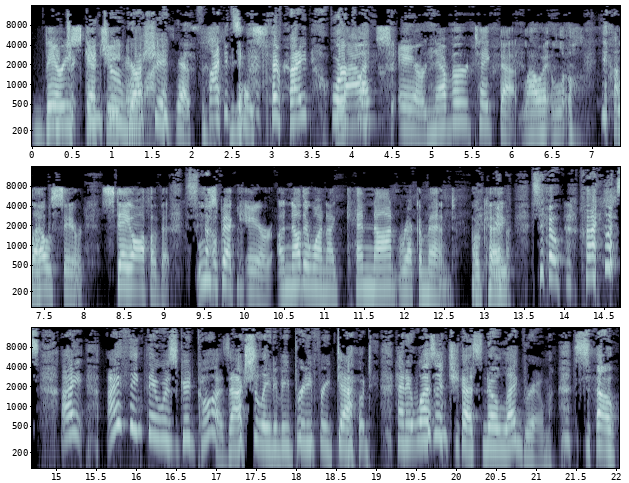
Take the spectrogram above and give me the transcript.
Very inter- sketchy. inter-Russian. Yes. flights, Yes. right? Or flight- Air. Never take that. Laos Air. Stay off of it. Uzbek Air. Another one I cannot recommend. Okay. So I was, I, I think there was good cause actually to be pretty freaked out, and it wasn't just no leg room. So,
